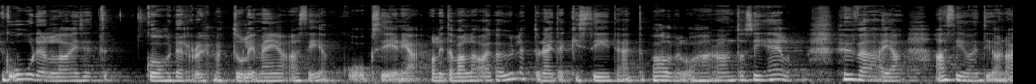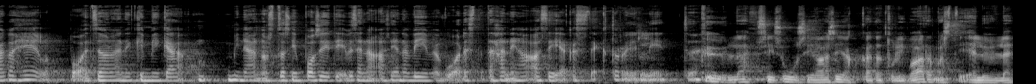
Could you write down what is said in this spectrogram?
niin uudenlaiset kohderyhmät tuli meidän asiakkuuksiin ja oli tavallaan aika yllättyneitäkin siitä, että palveluhan on tosi help- hyvää ja asiointi on aika helppoa. Että se on ainakin mikä minä nostaisin positiivisena asiana viime vuodesta tähän ihan asiakassektoriin liittyen. Kyllä, siis uusia asiakkaita tuli varmasti Elylle,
